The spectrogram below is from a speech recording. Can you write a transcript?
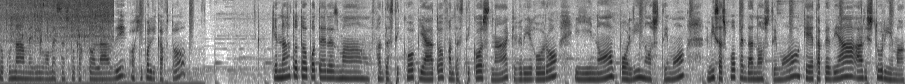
το κουνάμε λίγο μέσα στο καυτό λάδι, όχι πολύ καυτό. Και να το το αποτέλεσμα, φανταστικό πιάτο, φανταστικό σνακ, γρήγορο, υγιεινό, πολύ νόστιμο, μη σας πω πεντανόστιμο και για τα παιδιά αριστούργημα.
